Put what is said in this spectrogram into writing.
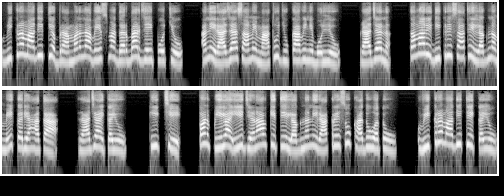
વિક્રમાદિત્ય બ્રાહ્મણના વેશમાં દરબાર જઈ પહોંચ્યો અને રાજા સામે માથું ઝુકાવીને બોલ્યો રાજન, તમારી દીકરી સાથે લગ્ન મેં કર્યા હતા. રાજાએ કહ્યું, ઠીક છે, પણ પેલા એ જણાવ કે તે લગ્નની રાત્રે શું ખાધું હતું. વિક્રમાદિત્યે કહ્યું,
